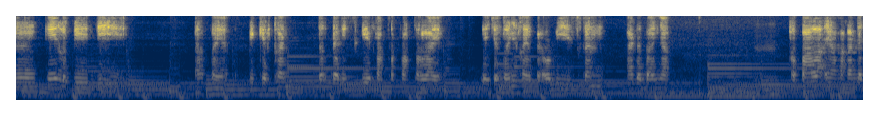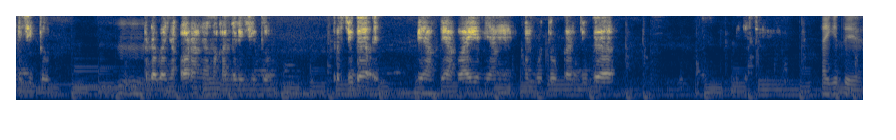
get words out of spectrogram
Mungkin lebih di apa ya pikirkan dari segi faktor-faktor lain. Ya contohnya kayak PO bis kan ada banyak Hmm, kepala yang makan dari situ. Hmm, ada banyak orang yang makan dari situ. Terus juga pihak-pihak lain yang membutuhkan juga. Iya kayak gitu ya.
